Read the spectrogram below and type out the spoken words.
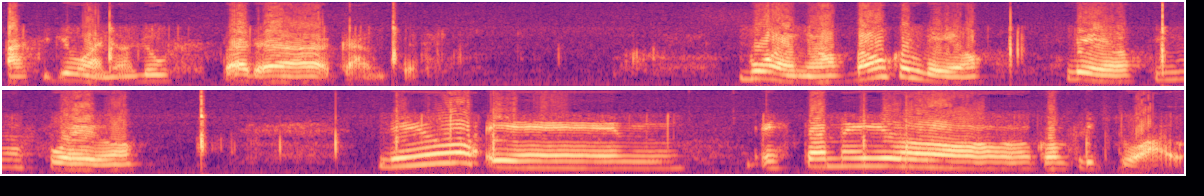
Así que bueno, luz para cáncer. Bueno, vamos con Leo. Leo, signo de fuego. Leo eh, está medio conflictuado.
